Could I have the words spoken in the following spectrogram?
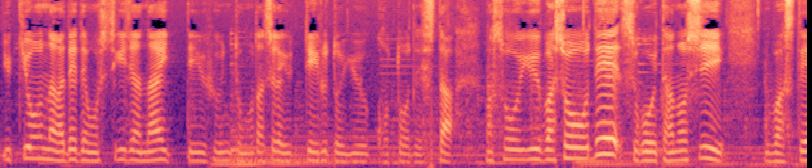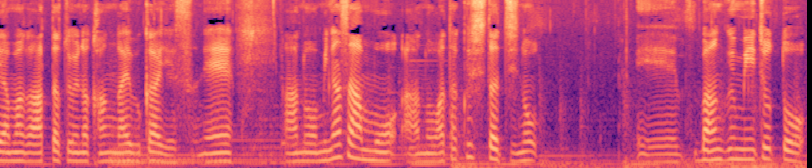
雪女が出ても不思議じゃないっていうふうに友達が言っているということでした、まあ、そういう場所ですごい楽しいバス停山があったというのは感慨深いですね。あの皆さんもあの私たちの、えー、番組ちょっと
